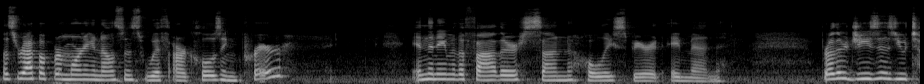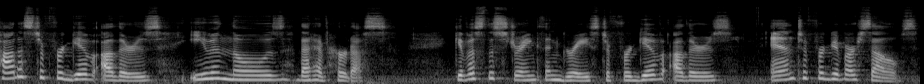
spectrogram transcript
Let's wrap up our morning announcements with our closing prayer. In the name of the Father, Son, Holy Spirit, amen. Brother Jesus, you taught us to forgive others, even those that have hurt us. Give us the strength and grace to forgive others and to forgive ourselves.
